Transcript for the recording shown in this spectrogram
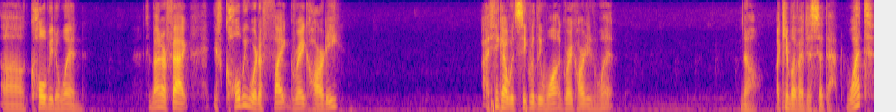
uh, Colby to win. As a matter of fact, if Colby were to fight Greg Hardy, I think I would secretly want Greg Hardy to win. No, I can't believe I just said that. What?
